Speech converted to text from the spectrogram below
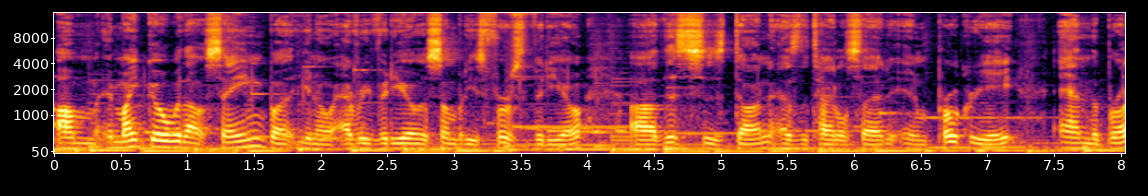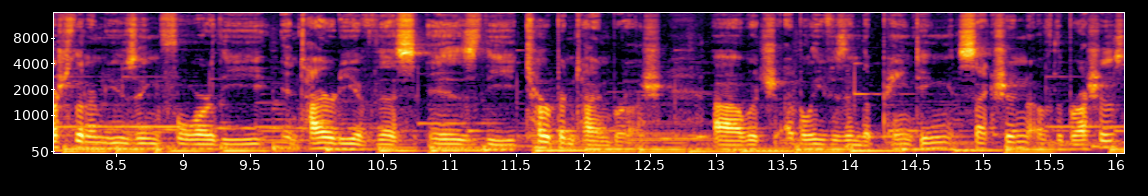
um, it might go without saying, but you know, every video is somebody's first video. Uh, this is done, as the title said, in Procreate, and the brush that I'm using for the entirety of this is the turpentine brush, uh, which I believe is in the painting section of the brushes.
